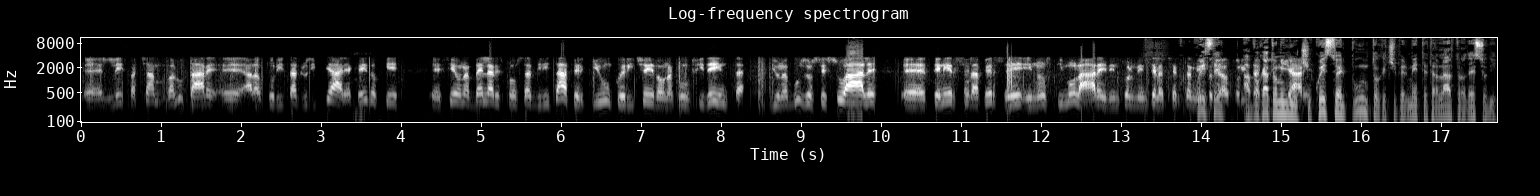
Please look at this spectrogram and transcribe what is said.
eh, le facciamo valutare eh, all'autorità giudiziaria. Credo che eh, sia una bella responsabilità per chiunque riceva una confidenza di un abuso sessuale eh, tenersela per sé e non stimolare eventualmente l'accertamento questo dell'autorità Avvocato Migliucci, questo è il punto che ci permette tra l'altro adesso di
